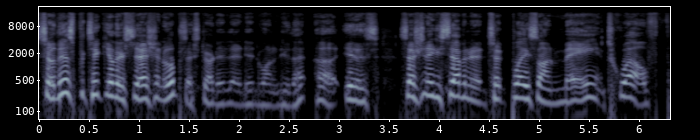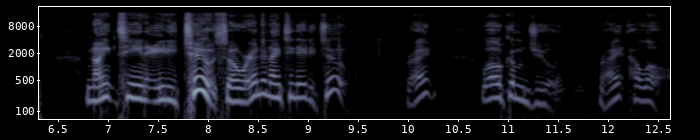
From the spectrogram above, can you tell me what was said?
so this particular session, oops, I started, I didn't want to do that. Uh, is session 87, and it took place on May 12th, 1982. So we're into 1982, right? Welcome, Julie, right? Hello.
